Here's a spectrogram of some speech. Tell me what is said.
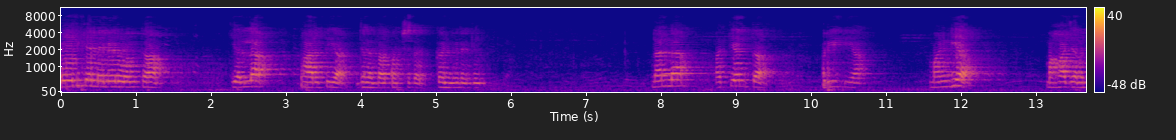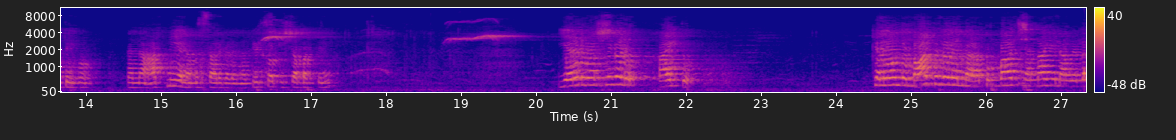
ವೇದಿಕೆ ಮೇಲಿರುವಂತ ಎಲ್ಲ ಭಾರತೀಯ ಜನತಾ ಪಕ್ಷದ ಗಣ್ಯರಿಗೆ ನನ್ನ ಅತ್ಯಂತ ಪ್ರೀತಿಯ ಮಂಡ್ಯ ಮಹಾಜನತೆಗೂ ನನ್ನ ಆತ್ಮೀಯ ನಮಸ್ಕಾರಗಳನ್ನು ತಿಳಿಸೋಕೆ ಇಷ್ಟಪಡ್ತೀನಿ. ಎರಡು ವರ್ಷಗಳು ಆಯ್ತು. ಕೆಲವೊಂದು ಮಾತುಗಳನ್ನ ತುಂಬಾ ಚೆನ್ನಾಗಿ ನಾವೆಲ್ಲ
